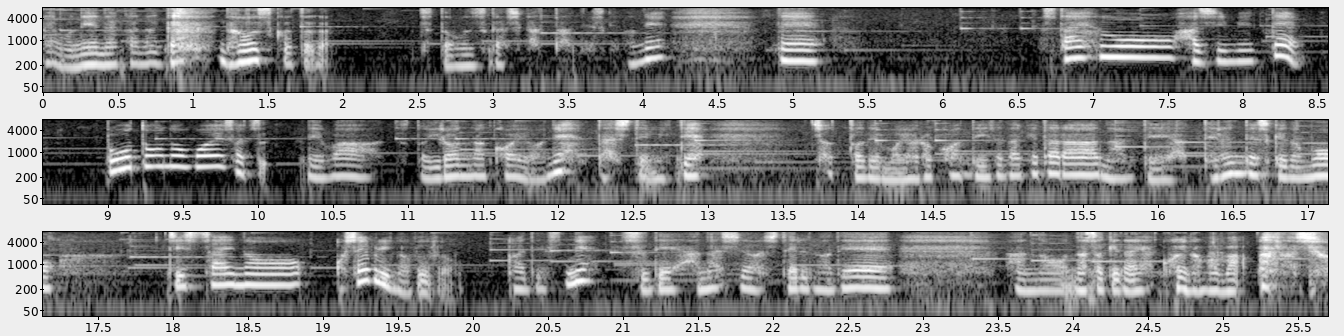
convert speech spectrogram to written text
でもねなかなか 直すことがちょっと難しかったんですけどねでスタイフを始めて冒頭のご挨拶ではといろんな声をね出してみてちょっとでも喜んでいただけたらなんてやってるんですけども実際のおしゃべりの部分はですね素で話をしてるのであの情けない声のまま 話を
